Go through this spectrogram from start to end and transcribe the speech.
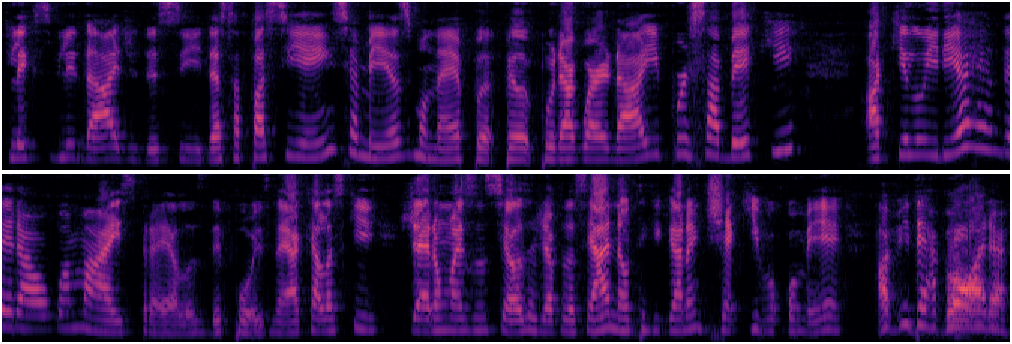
flexibilidade, desse, dessa paciência mesmo, né, por, por aguardar e por saber que aquilo iria render algo a mais para elas depois, né? Aquelas que já eram mais ansiosas já falaram assim, ah, não, tem que garantir aqui, vou comer, a vida é agora,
